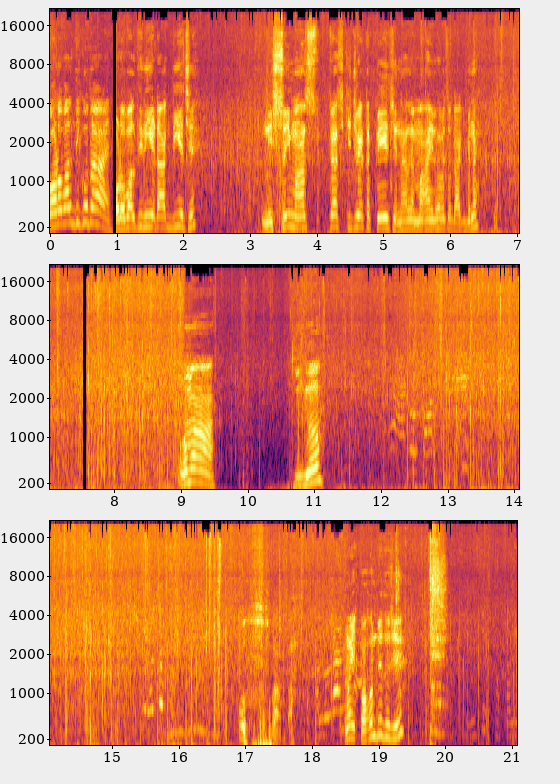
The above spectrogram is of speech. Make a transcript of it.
বড় বালতি কোথায়? বড় বালতি নিয়ে ডাক দিয়েছে। নিশ্চয়ই মাছ টাছ কিছু একটা পেয়েছে, নাহলে মা এইভাবে তো ডাকবে না। ও মা, কি গো। উফ, বাবা। সকালবেলা কখন পেতো যে সকালে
